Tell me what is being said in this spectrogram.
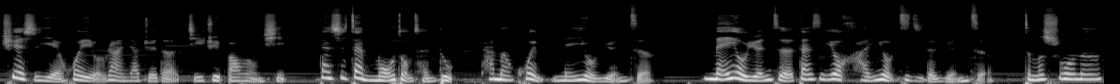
确实也会有让人家觉得极具包容性，但是在某种程度，他们会没有原则，没有原则，但是又很有自己的原则。怎么说呢？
